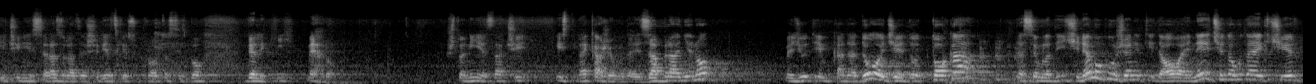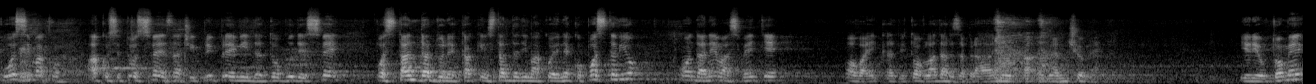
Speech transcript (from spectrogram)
i čini se razoraze širijetske suprotnosti zbog velikih mehrova. Što nije, znači, isto ne kažemo da je zabranjeno, međutim, kada dođe do toga da se mladići ne mogu ženiti, da ovaj neće da udaje kćerku, osim ako, ako se to sve, znači, pripremi, da to bude sve po standardu, nekakvim standardima koje je neko postavio, onda nema smetje ovaj, kad bi to vladar zabranio i ograničio me. Jer je u tome,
